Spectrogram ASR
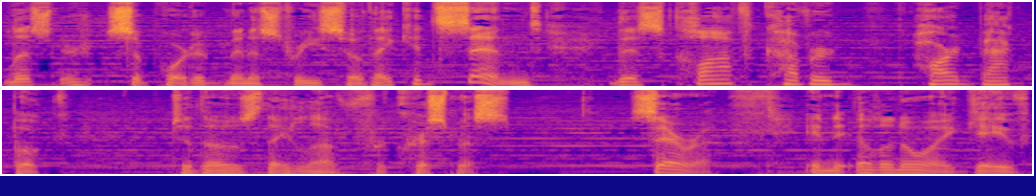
listener supported ministry so they could send this cloth covered hardback book to those they love for Christmas. Sarah in Illinois gave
